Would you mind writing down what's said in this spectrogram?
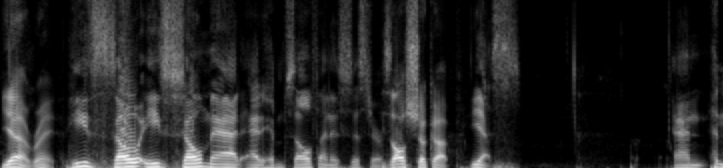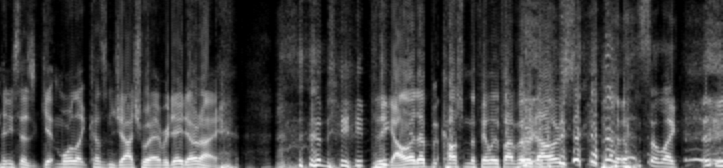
Yeah. Right. He's so he's so mad at himself and his sister. He's all shook up, yes. And and then he says, "Get more like cousin Joshua every day, don't I?" you Think I'll end up costing the family five hundred dollars? so like he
